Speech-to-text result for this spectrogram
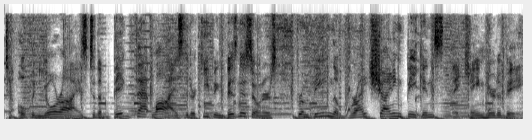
to open your eyes to the big fat lies that are keeping business owners from being the bright shining beacons they came here to be.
